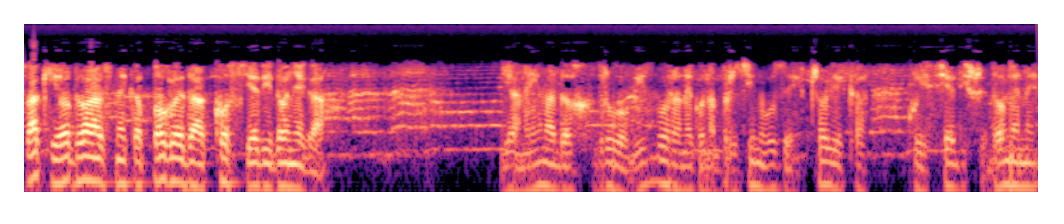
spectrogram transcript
svaki od vas neka pogleda ko sjedi do njega. Ja ne ima drugog izbora, nego na brzinu uze čovjeka koji sjediše do mene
